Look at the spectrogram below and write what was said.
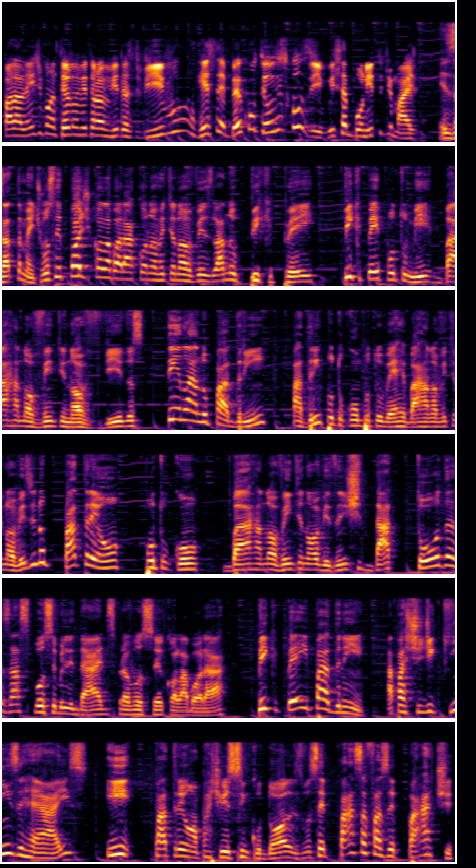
Para além de manter o 99 Vidas vivo, receber conteúdo exclusivo. Isso é bonito demais. Exatamente. Você pode colaborar com a 99 vezes lá no PicPay, picpay.me barra 99 vidas. Tem lá no Padrim, padrim.com.br barra 99 vezes e no patreon.com barra 99 vezes. A gente dá todas as possibilidades para você colaborar. PicPay e Padrim a partir de 15 reais e Patreon a partir de 5 dólares. Você passa a fazer parte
